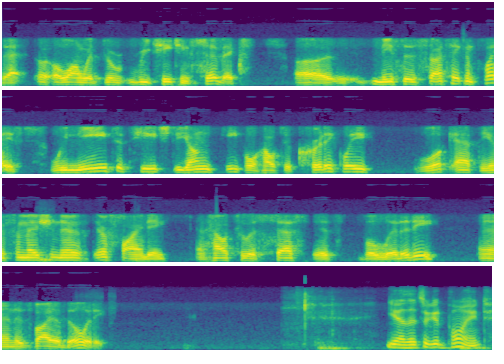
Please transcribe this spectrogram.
that, uh, along with the reteaching civics, uh, needs to start taking place. We need to teach the young people how to critically look at the information they're, they're finding and how to assess its validity and its viability. Yeah, that's a good point.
